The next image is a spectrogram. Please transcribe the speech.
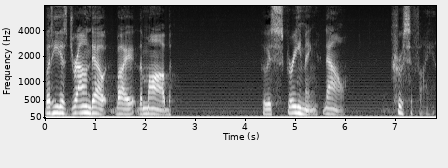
But he is drowned out by the mob who is screaming now, Crucify him.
